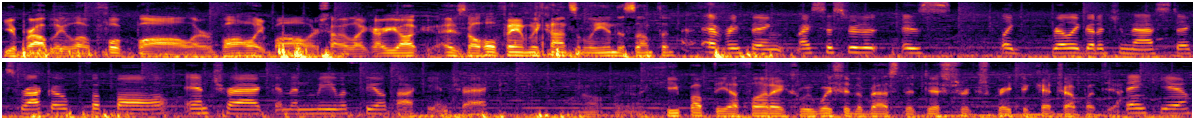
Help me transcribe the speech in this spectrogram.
you probably love football or volleyball or something. Like, are you? Is the whole family constantly into something? Everything. My sister is like really good at gymnastics, Rocco football and track, and then me with field hockey and track. Well, uh, keep up the athletics. We wish you the best at districts. Great to catch up with you. Thank you.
